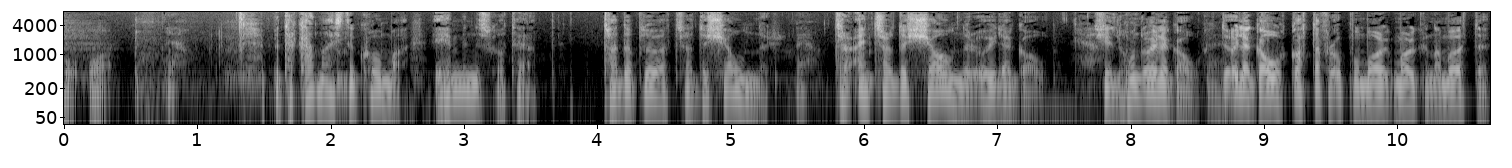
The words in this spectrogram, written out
Og, og, ja. Men det kan nesten komme, jeg minnes godt til at ta det blå tradisjoner. Ja. Tra, en tradisjoner øyelig gå. Skill, hun øyelig gå. Det øyelig gå godt for opp på morgen, morgen og møte.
